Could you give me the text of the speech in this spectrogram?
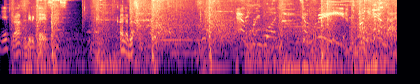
game for that to be the case. It's kind of this one. Everyone to me! Unhand that!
